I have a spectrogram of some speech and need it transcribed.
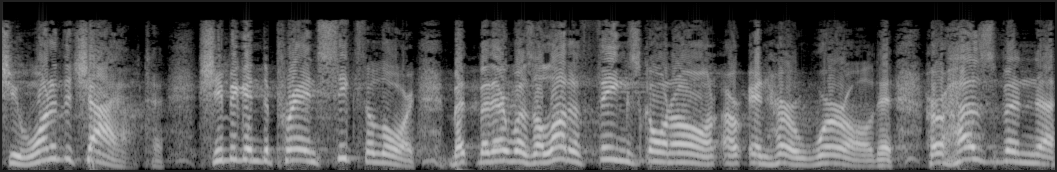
She wanted the child. She began to pray and seek the Lord. But, but there was a lot of things going on uh, in her world. Her husband, uh,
